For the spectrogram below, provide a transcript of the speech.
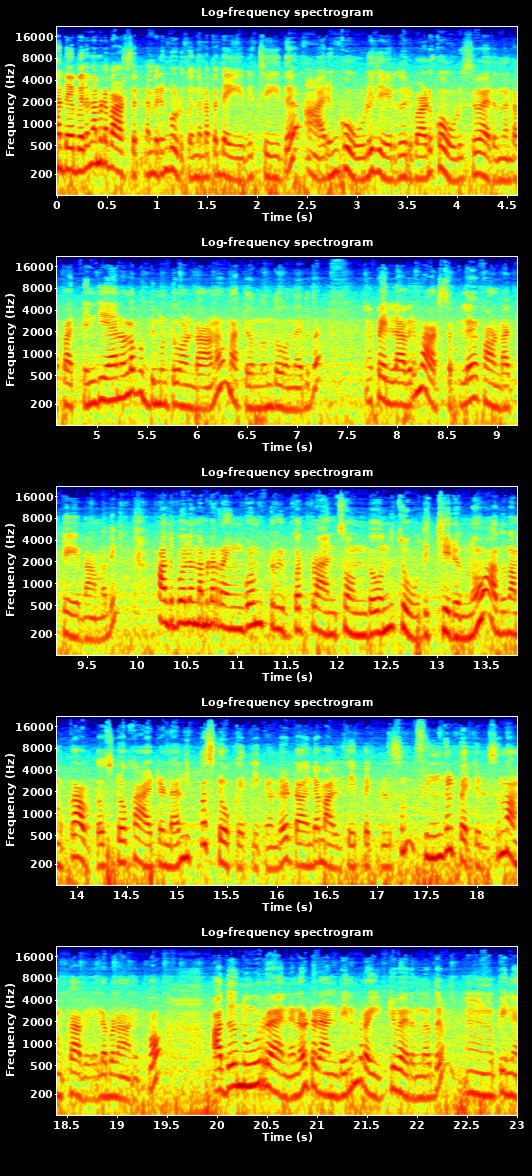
അതേപോലെ നമ്മുടെ വാട്സപ്പ് നമ്പറും കൊടുക്കുന്നുണ്ട്. അപ്പോൾ ദയവ് ചെയ്ത് ആരും കോൾ ചെയ്യരുത്. ഒരുപാട് കോൾസ് വരുന്നുണ്ട്. അപ്പോൾ അറ്റൻഡ് ചെയ്യാനുള്ള ബുദ്ധിമുട്ട് കൊണ്ടാണ് മറ്റൊന്നും തോന്നരുത്. അപ്പോൾ എല്ലാവരും വാട്സപ്പിൽ കോൺടാക്ട് ചെയ്താൽ മതി. അതുപോലെ നമ്മുടെ റെങ്കോൺ ട്രിപ്പർ പ്ലാൻസ് ഉണ്ടോ എന്ന് ചോദിച്ചിരുന്നു. അത് നമുക്ക് ഔട്ട് ഓഫ് സ്റ്റോക്ക് ആയിട്ടുണ്ടായിരുന്നു. ഇപ്പോൾ സ്റ്റോക്ക് എത്തിയിട്ടുണ്ട് കേട്ടോ. അതിന്റെ മൾട്ടി പെറ്റൽസും സിംഗിൾ പെറ്റൽസും നമുക്ക് അവൈലബിൾ ആണിപ്പോൾ അത് നൂറ് രൂപയാണ് കേട്ടോ രണ്ടിനും റേറ്റ് വരുന്നത്. പിന്നെ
